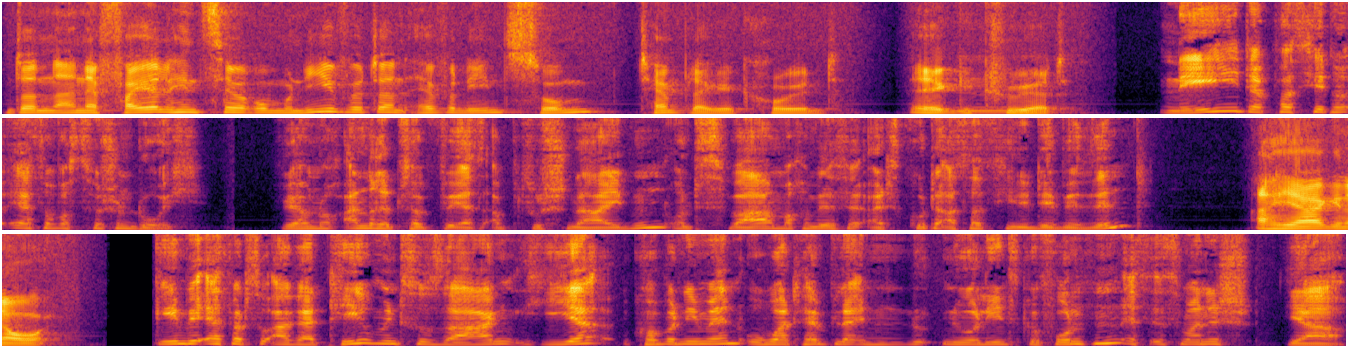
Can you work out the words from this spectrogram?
Und dann in einer feierlichen Zeremonie wird dann Evelyn zum Templer gekrönt, äh, gekürt. Nee, da passiert noch erst noch was zwischendurch. Wir haben noch andere Zöpfe erst abzuschneiden. Und zwar machen wir das als gute Assassine, die wir sind. Ach ja, genau. Gehen wir erstmal zu Agathe, um ihm zu sagen, hier, Company Man, Obertempler in New Orleans gefunden. Es ist meine, Sch ja,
